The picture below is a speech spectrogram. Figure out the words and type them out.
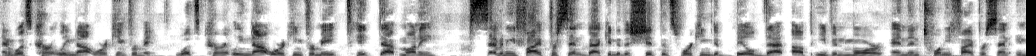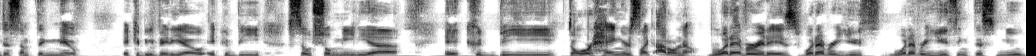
and what's currently not working for me? What's currently not working for me? Take that money 75% back into the shit that's working to build that up even more and then 25% into something new. It could be video. It could be social media. It could be door hangers. Like, I don't know. Whatever it is, whatever you, th- whatever you think this new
